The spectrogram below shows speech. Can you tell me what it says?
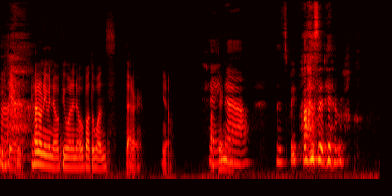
uh. don't. I don't even know if you want to know about the ones that are, you know, hey now. now. Let's be positive.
